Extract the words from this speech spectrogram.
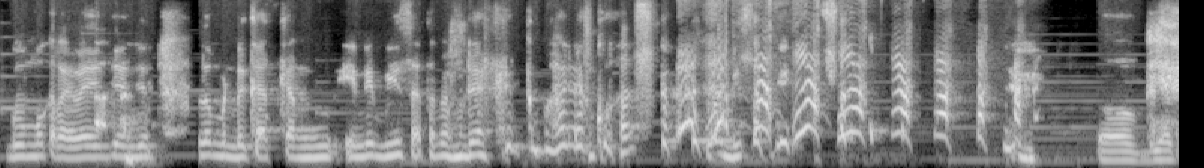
gue mau keren aja. Lu mendekatkan ini bisa tapi mendekatkan ke mana yang kuasa. Gak bisa. Goblok.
